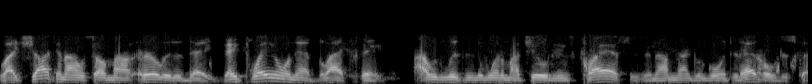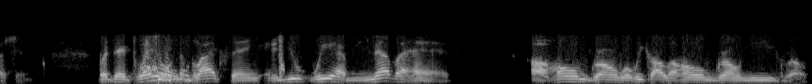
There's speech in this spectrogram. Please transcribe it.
Like Shock and I was talking about earlier today, they play on that black thing. I was listening to one of my children's classes, and I'm not going to go into that whole discussion. But they play on the black thing, and you we have never had a homegrown, what we call a homegrown Negro.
